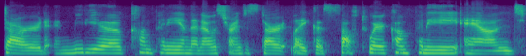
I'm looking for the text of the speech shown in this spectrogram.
start a media company and then i was trying to start like a software company and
